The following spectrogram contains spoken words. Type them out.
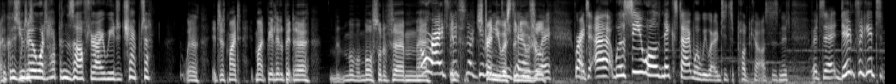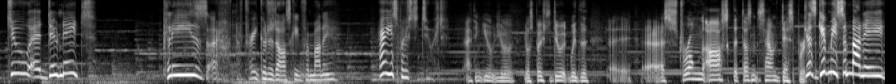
Because you know what happens after I read a chapter. Well, it just might it might be a little bit uh, more, more sort of um, uh, all right, in- let's not give strenuous than usual. away. Right, uh, we'll see you all next time. Well, we won't. It's a podcast, isn't it? But uh, don't forget to uh, donate, please. Uh, I'm not very good at asking for money. How are you supposed to do it? I think you you're you're supposed to do it with a, a, a strong ask that doesn't sound desperate. Just give me some money.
